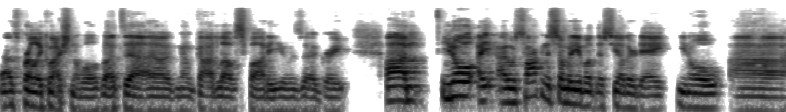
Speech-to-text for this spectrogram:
that's probably questionable. But uh, God loves Spotty. He was uh, great. Um, you know, I, I, was talking to somebody about this the other day. You know, uh,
